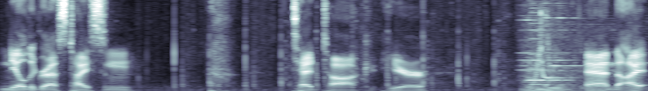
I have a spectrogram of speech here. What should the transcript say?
Neil deGrasse Tyson TED talk here, and I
